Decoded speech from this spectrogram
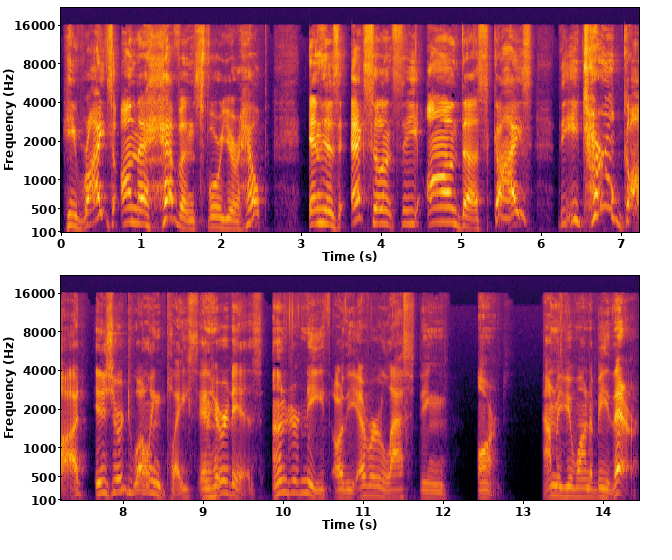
He rides on the heavens for your help, in his excellency on the skies. The eternal God is your dwelling place, and here it is. Underneath are the everlasting arms. How many of you want to be there?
